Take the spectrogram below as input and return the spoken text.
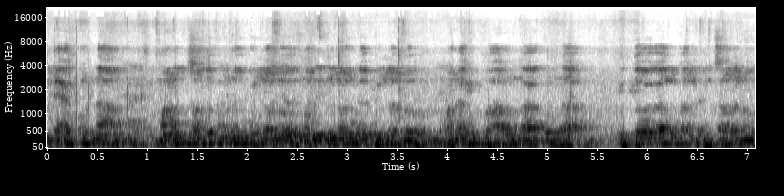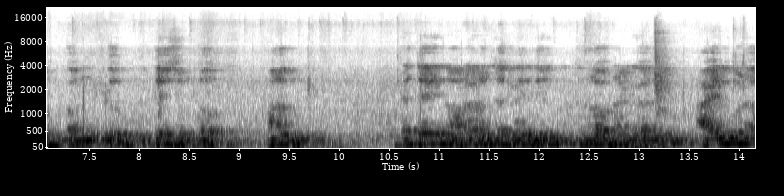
లేకుండా మనం చదువుకున్న పిల్లలు మన ఇంట్లో ఉండే పిల్లలు మనకు భారం కాకుండా ఉద్యోగాలు కల్పించాలని ఒక ముందు ఉద్దేశంతో మనం పెద్ద అడగడం జరిగింది. చంద్రబాబు నాయుడు గారు ఆయన కూడా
